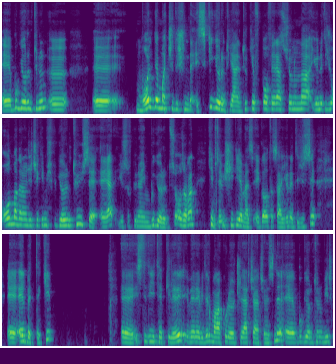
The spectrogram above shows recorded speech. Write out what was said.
E, bu görüntünün e, e, Molde maçı dışında eski görüntü yani Türkiye Futbol Federasyonu'nda yönetici olmadan önce çekilmiş bir görüntüyse eğer Yusuf Günay'ın bu görüntüsü o zaman kimse bir şey diyemez. E, Galatasaray yöneticisi e, elbette ki e, istediği tepkileri verebilir makul ölçüler çerçevesinde e, bu görüntünün bir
